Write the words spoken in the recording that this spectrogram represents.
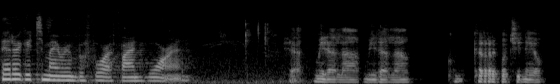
Better get to my room before I find Warren. Mira, mírala, mírala. Qué recochineo.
